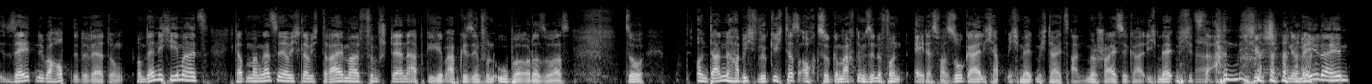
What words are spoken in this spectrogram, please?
selten überhaupt eine Bewertung. Und wenn ich jemals, ich glaube, in meinem ganzen Leben habe ich, glaube ich, dreimal fünf Sterne abgegeben, abgesehen von Uber oder sowas. So, und dann habe ich wirklich das auch so gemacht im Sinne von, ey, das war so geil, ich hab, ich melde mich da jetzt an, mir scheißegal, ich melde mich jetzt da an, ich schicke eine Mail dahin.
